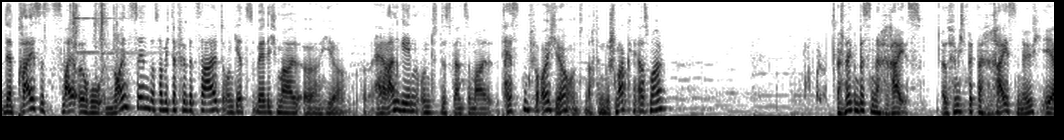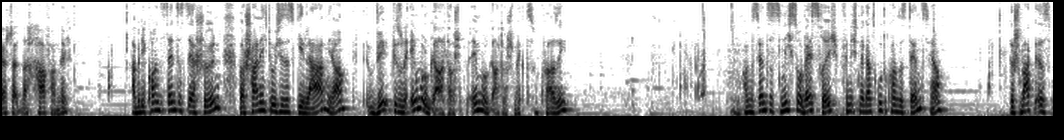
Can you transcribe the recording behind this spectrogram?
der Preis ist 2,19 Euro, das habe ich dafür bezahlt und jetzt werde ich mal äh, hier äh, herangehen und das Ganze mal testen für euch ja, und nach dem Geschmack erstmal. Es schmeckt ein bisschen nach Reis. Also für mich schmeckt nach Reismilch eher statt nach Hafermilch. Aber die Konsistenz ist sehr schön, wahrscheinlich durch dieses Gelan, ja. Wirkt wie so eine Emulgator, Emulgator schmeckt es quasi. Die Konsistenz ist nicht so wässrig, finde ich eine ganz gute Konsistenz, ja. Geschmack ist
